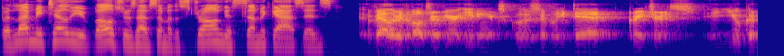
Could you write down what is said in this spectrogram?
but let me tell you, vultures have some of the strongest stomach acids. Valerie the Vulture, if you're eating exclusively dead creatures, you could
